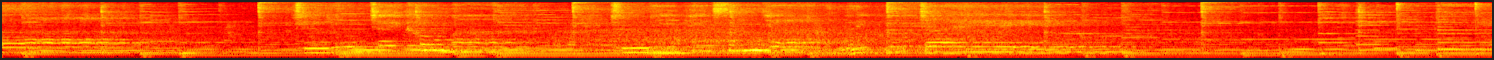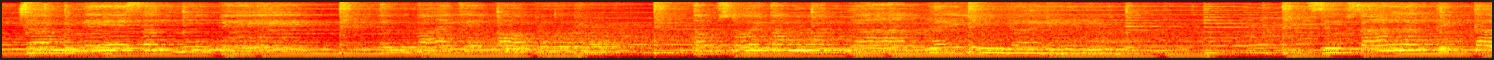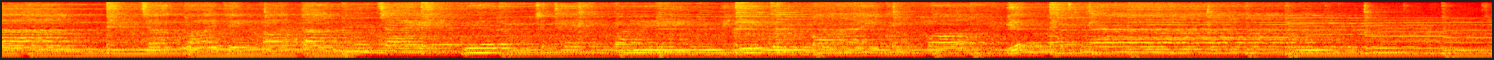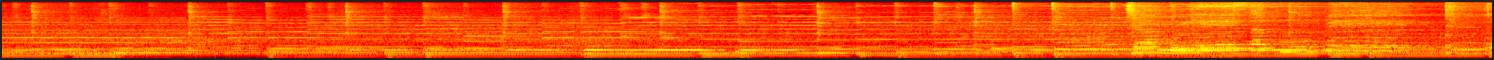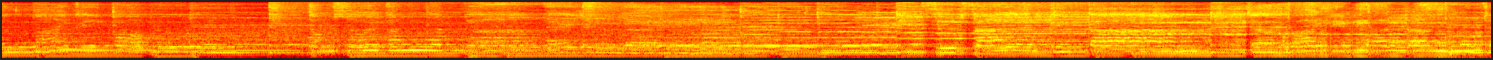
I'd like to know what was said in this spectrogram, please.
จะรวมใจเข้ามา จะมีเพียงสัญญา สืบสานและติดตามจากรอยที่พ่อตั้งใจเมื่อเราจะเทไปให้ต้นไม้ของพ่อยังงดงามจากวันนี้ สักหนึ่งปีต้นไม้ที่พ่อปลูกต้องสวยต้องงดงามและยิ่งใหญ่สืบสานและติดตามจากรอยที่พ่อตั้งใจ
